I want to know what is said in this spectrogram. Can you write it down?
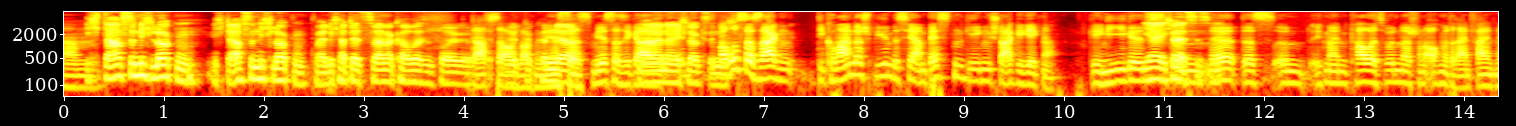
Ähm, ich darf sie nicht locken. Ich darf sie nicht locken, weil ich hatte jetzt zweimal Cowboys in Folge. Du darfst sie auch locken. Mir, ja ist das, mir ist das egal. Nein, nein, ich lock sie nicht. Man muss das sagen, die Commanders spielen bisher am besten gegen starke Gegner. Gegen die Eagles. Ja, ich weiß. Und, ne, das, und ich meine, Cowboys würden da schon auch mit reinfallen.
